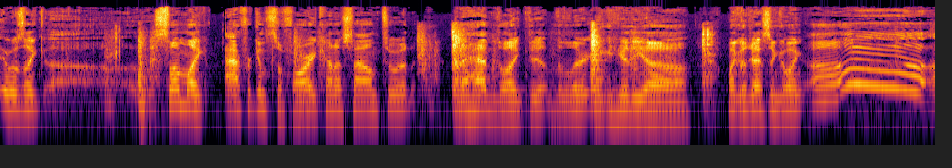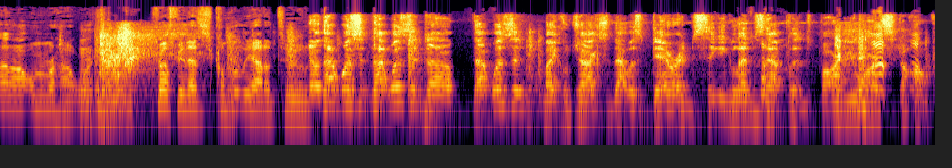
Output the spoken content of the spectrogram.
it was like uh, some like African safari kind of sound to it, and it had like the the lyric. You could hear the uh, Michael Jackson going. Ah, I don't remember how it works. Trust me, that's completely out of tune. No, that wasn't. That wasn't. Uh, that wasn't Michael Jackson. That was Daron singing Led Zeppelin's "Bron-Y-Aur Stomp."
